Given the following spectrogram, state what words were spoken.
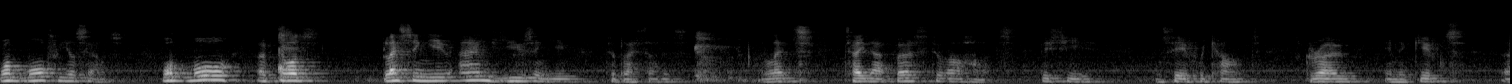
Want more for yourselves. Want more of God's blessing you and using you to bless others. And let's take that verse to our hearts this year and see if we can't grow in the gifts uh,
